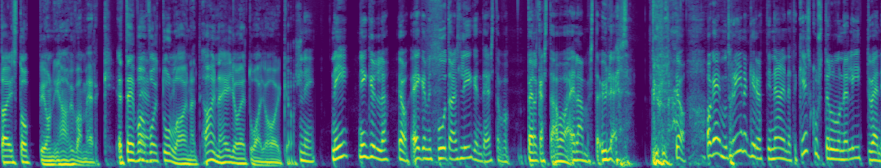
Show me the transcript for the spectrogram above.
tai stoppi on ihan hyvä merkki. Että ei vaan Joo. voi tulla aina, että aina ei ole etuajo-oikeus. Niin, niin, niin kyllä. Joo, eikä nyt puhuta edes liikenteestä pelkästään vaan elämästä yleensä. Kyllä. Joo. Okei, mutta Riina kirjoitti näin, että keskusteluun liittyen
